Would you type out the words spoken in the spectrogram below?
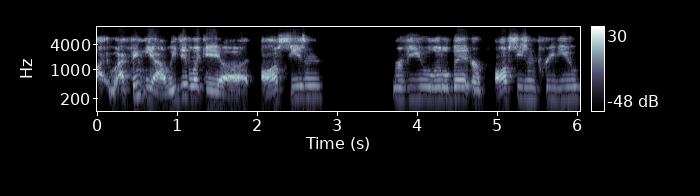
I, I think yeah, we did like a uh, off season review a little bit or off season preview,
